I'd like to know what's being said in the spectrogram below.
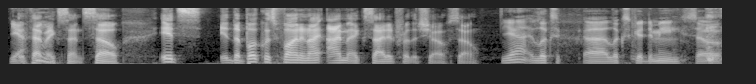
Yeah. if that makes sense. So it's it, the book was fun, and I, I'm excited for the show. So Yeah, it looks uh, looks good to me. So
